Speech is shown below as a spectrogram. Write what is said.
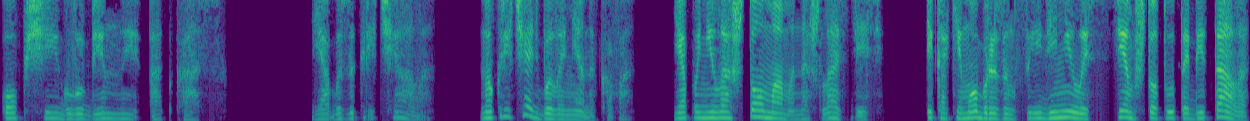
общий глубинный отказ. Я бы закричала, но кричать было не на кого. Я поняла, что мама нашла здесь и каким образом соединилась с тем, что тут обитала,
